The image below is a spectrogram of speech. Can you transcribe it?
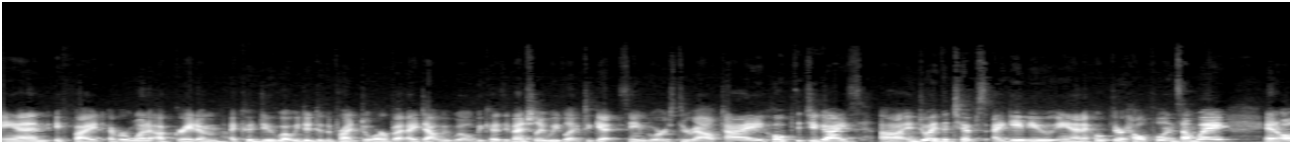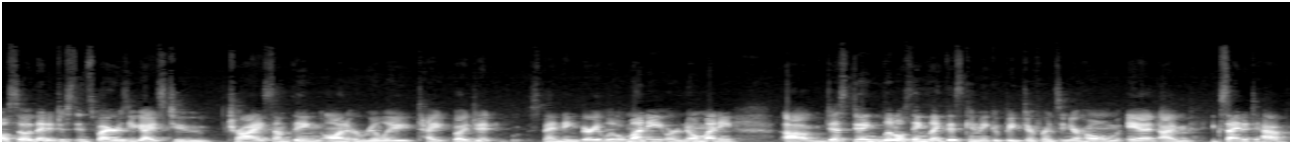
And if I'd ever want to upgrade them, I could do what we did to the front door, but I doubt we will because eventually we'd like to get same doors throughout. I hope that you guys uh, enjoyed the tips I gave you and I hope they're helpful in some way. And also that it just inspires you guys to try something on a really tight budget, spending very little money or no money. Um, just doing little things like this can make a big difference in your home and I'm excited to have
